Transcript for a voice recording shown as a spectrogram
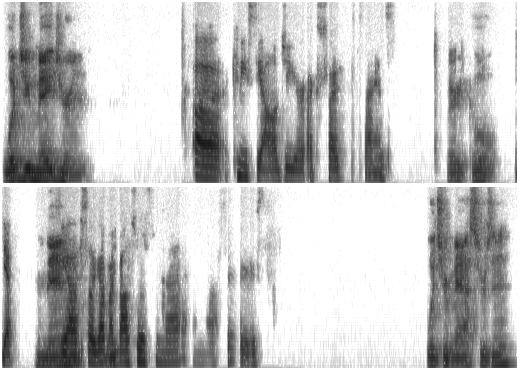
What'd you major in? uh, kinesiology or exercise science. Very cool. Yep. And then, yeah, so I got my bachelor's in that and master's. What's your master's in?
